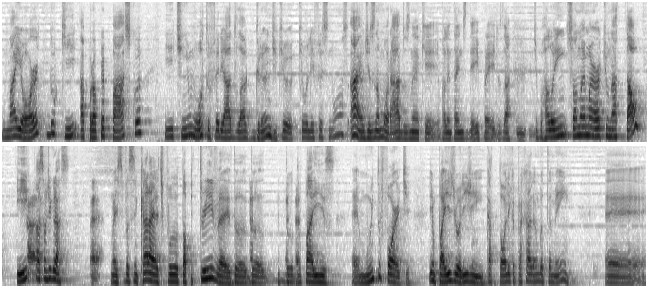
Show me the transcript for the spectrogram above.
maior do que a própria Páscoa. E tinha um outro feriado lá grande que eu, que eu olhei e falei assim, nossa. Ah, é o Dia dos Namorados, né? Que é Valentine's Day pra eles lá. Uhum. Tipo, o Halloween só não é maior que o Natal e Cara. Ação de Graça. É, Mas, tipo assim, cara, é tipo o top 3, velho, do, do, do, do país. É muito forte. E um país de origem católica pra caramba também. É.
